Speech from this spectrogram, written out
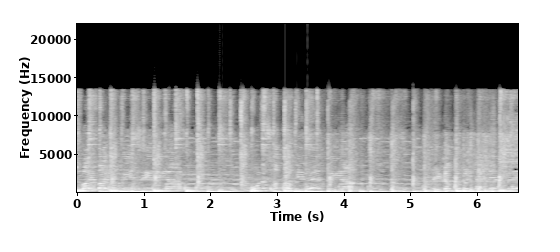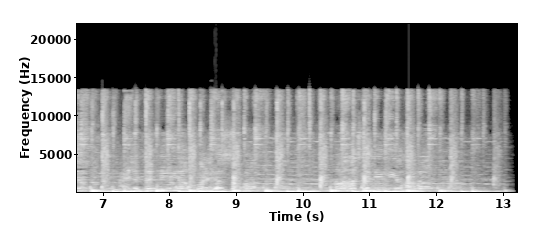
I'll.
